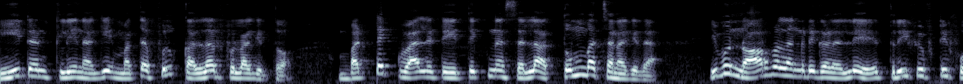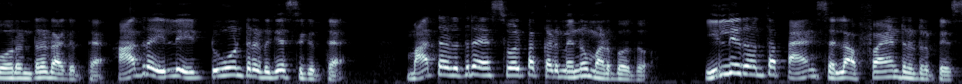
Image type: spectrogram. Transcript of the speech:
ನೀಟ್ ಆ್ಯಂಡ್ ಕ್ಲೀನಾಗಿ ಮತ್ತು ಫುಲ್ ಕಲರ್ಫುಲ್ ಆಗಿತ್ತು. ಬಟ್ಟೆ ಕ್ವಾಲಿಟಿ ಥಿಕ್ನೆಸ್ ಎಲ್ಲ ತುಂಬ ಚೆನ್ನಾಗಿದೆ. ಇವು ನಾರ್ಮಲ್ ಅಂಗಡಿಗಳಲ್ಲಿ ತ್ರೀ ಫಿಫ್ಟಿ ಫೋರ್ ಹಂಡ್ರೆಡ್ ಆಗುತ್ತೆ. ಆದರೆ ಇಲ್ಲಿ ಟೂ ಹಂಡ್ರೆಡ್ಗೆ ಸಿಗುತ್ತೆ. ಮಾತಾಡಿದ್ರೆ ಸ್ವಲ್ಪ ಕಡಿಮೆನೂ ಮಾಡ್ಬೋದು. ಇಲ್ಲಿರುವಂಥ ಪ್ಯಾಂಟ್ಸ್ ಎಲ್ಲ ಫೈವ್ ಹಂಡ್ರೆಡ್ ರುಪೀಸ್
